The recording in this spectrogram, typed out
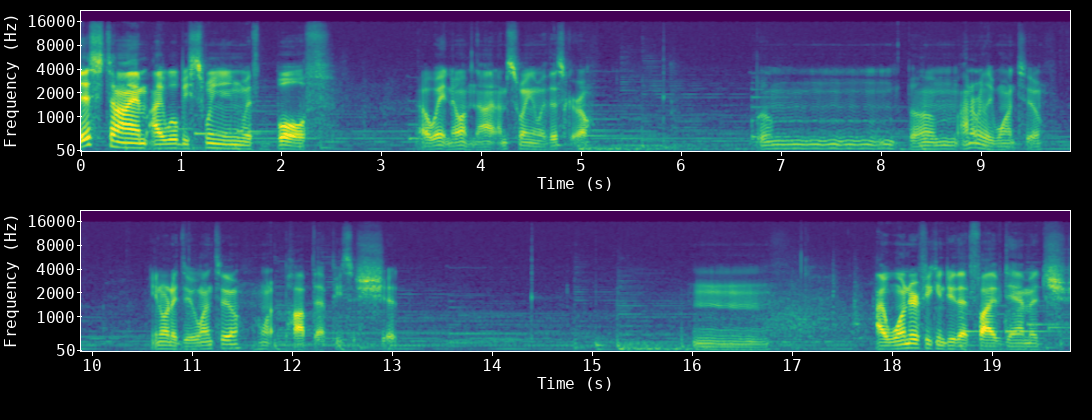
this time I will be swinging with both. Oh, wait, no I'm not. I'm swinging with this girl. Boom, boom. I don't really want to. You know what I do want to? I want to pop that piece of shit. Hmm. I wonder if he can do that 5 damage.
